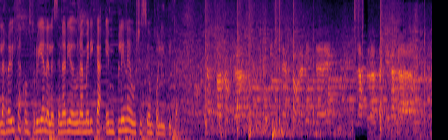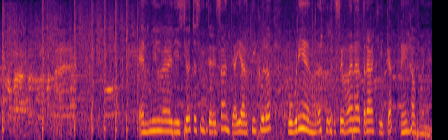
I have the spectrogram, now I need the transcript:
las revistas construían el escenario de una América en plena ebullición política. En 1918 es interesante, hay artículos cubriendo la Semana Trágica en japonés.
